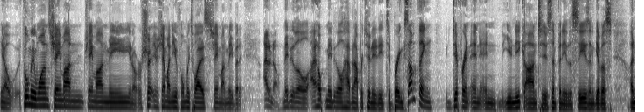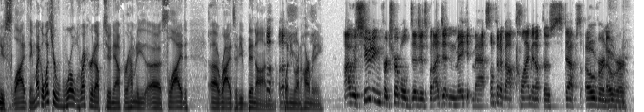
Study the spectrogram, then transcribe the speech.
you know, fool me once, shame on shame on me, you know, or shame on you, fool me twice, shame on me. But I don't know. Maybe they'll. I hope maybe they'll have an opportunity to bring something different and, and unique onto Symphony of the Seas and give us a new slide thing. Michael, what's your world record up to now for how many uh, slide uh, rides have you been on when you were on Harmony? I was shooting for triple digits, but I didn't make it, Matt. Something about climbing up those steps over and over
